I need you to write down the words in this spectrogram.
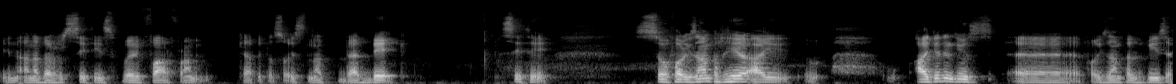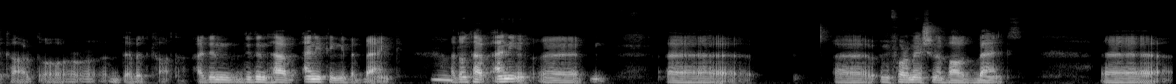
in another cities very far from capital, so it's not that big city. So, for example, here I I didn't use, uh, for example, Visa card or debit card. I didn't didn't have anything in the bank. I don't have any uh, uh, uh, information about banks. Uh,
